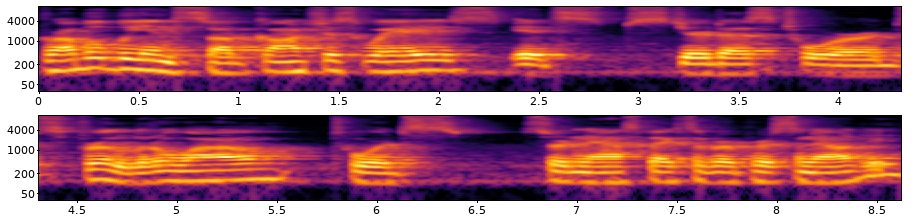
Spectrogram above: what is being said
probably in subconscious ways, it's steered us towards, for a little while, towards certain aspects of our personality.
